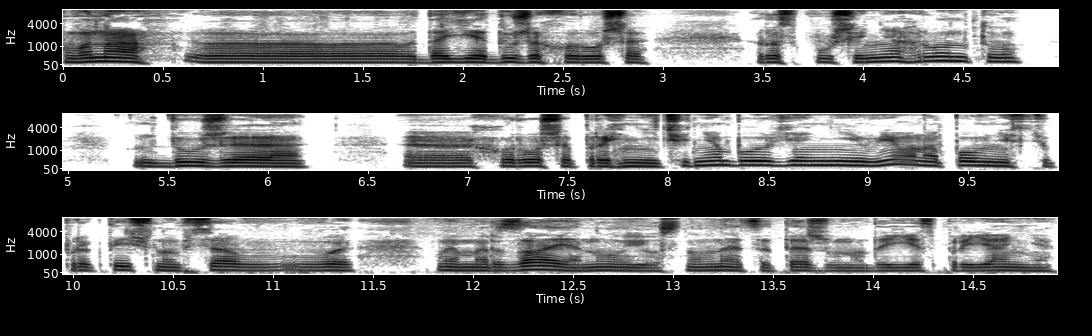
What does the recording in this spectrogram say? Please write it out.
вона е, дає дуже хороше розпушення ґрунту, дуже е, хороше пригнічення бур'янів, і вона повністю практично вся в, вимерзає. Ну і основне це теж вона дає сприяння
